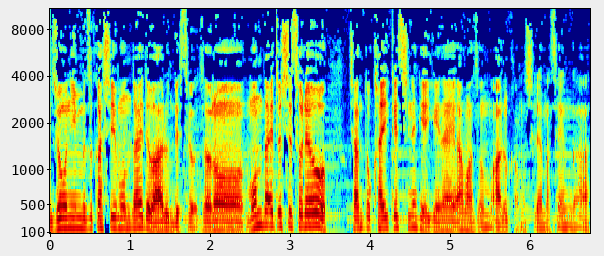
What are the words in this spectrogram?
非常に難しい問題ではあるんですよ。その問題としてそれをちゃんと解決しなきゃいけない Amazon もあるかもしれませんが、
